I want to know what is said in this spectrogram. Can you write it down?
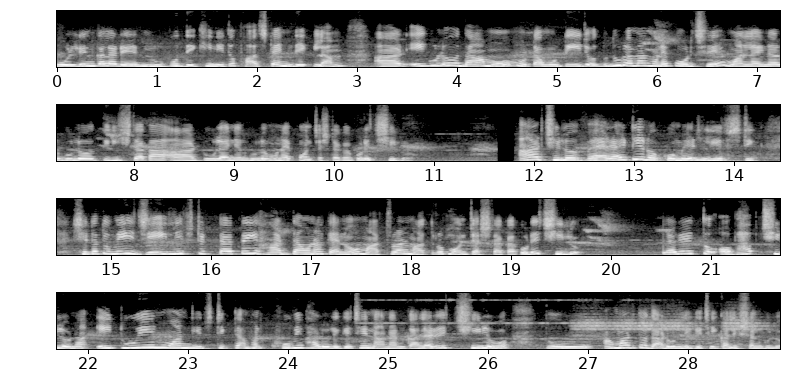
গোল্ডেন কালারের নুপুর দেখিনি, তো ফার্স্ট টাইম দেখলাম। আর এইগুলো দামও মোটামুটি যতদূর আমার মনে পড়ছে ওয়ান লাইনারগুলো তিরিশ টাকা আর টু লাইনারগুলো মনে হয় পঞ্চাশ টাকা করে ছিল। আর ছিল ভ্যারাইটি রকমের লিপস্টিক সেটা তুমি যেই লিপস্টিকটাতেই হাত দাও না কেন, মাত্র আর মাত্র পঞ্চাশ টাকা করে ছিল। কালারের তো অভাব ছিল না। এই টু ইন ওয়ান লিপস্টিকটা আমার খুবই ভালো লেগেছে, নানান কালারের ছিল। তো আমার তো দারুণ লেগেছে এই কালেকশানগুলো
